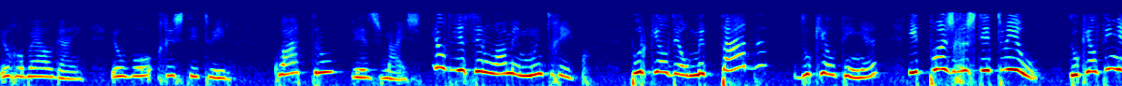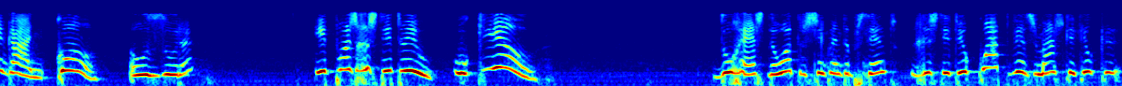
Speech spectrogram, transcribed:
eu roubei alguém, eu vou restituir quatro vezes mais. Ele devia ser um homem muito rico, porque ele deu metade do que ele tinha e depois restituiu do que ele tinha ganho com a usura e depois restituiu o que ele do resto, da outros 50%, restituiu quatro vezes mais que aquilo que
